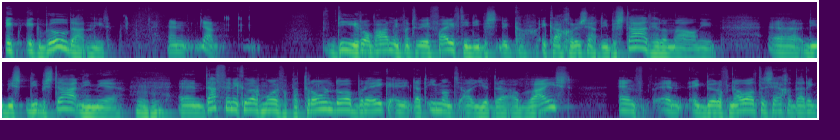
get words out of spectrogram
Ik, ik wil dat niet. En ja, die Rob Harming van 215, die ik, kan, ik kan gerust zeggen, die bestaat helemaal niet. Eh, die, bes- die bestaat niet meer. Mhm. En dat vind ik heel erg mooi van patronen doorbreken en dat iemand je daarop wijst. En, en ik durf nou al te zeggen dat ik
